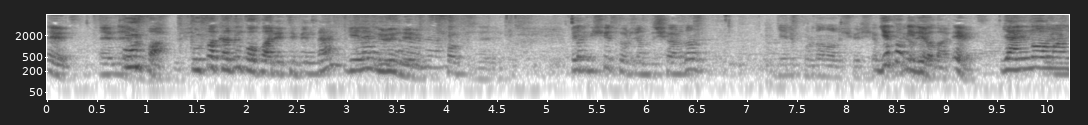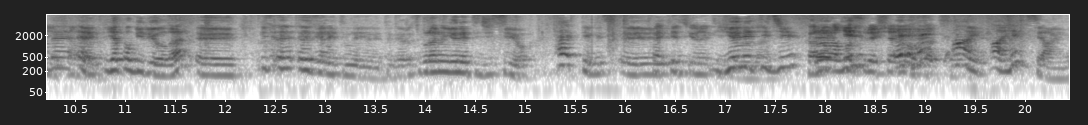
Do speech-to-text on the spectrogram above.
Evet. Evet. Urfa. Urfa Kadın Kooperatifinden gelen ürünlerimiz. Çok güzel. Peki bir şey soracağım dışarıdan gelip buradan alışveriş yapabiliyorlar. Yapabiliyorlar, evet. Yani normalde evet yapabiliyorlar. Ee, biz ö- öz yönetimle yönetiliyoruz. Buranın yöneticisi yok. Hepimiz e, Herkes yönetici Yönetici. Karar alma gelip- süreçlerine e, hep, aynı, aynı, hepsi aynı.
